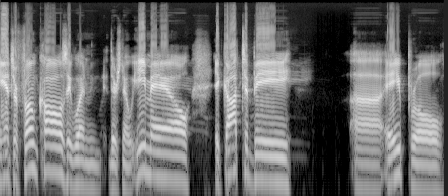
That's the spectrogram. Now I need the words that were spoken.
answer phone calls. They wouldn't. There's no email. It got to be uh, April,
